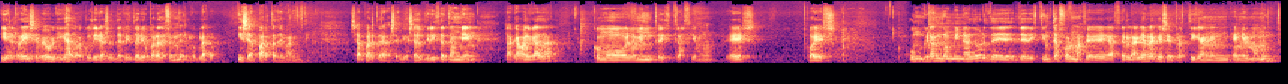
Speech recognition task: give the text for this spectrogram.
Y el rey se ve obligado a acudir a su territorio para defenderlo, claro, y se aparta de Valencia, se aparta del asedio. Se utiliza también la cabalgada como elemento de distracción. Es, pues, un gran dominador de, de distintas formas de hacer la guerra que se practican en, en el momento.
